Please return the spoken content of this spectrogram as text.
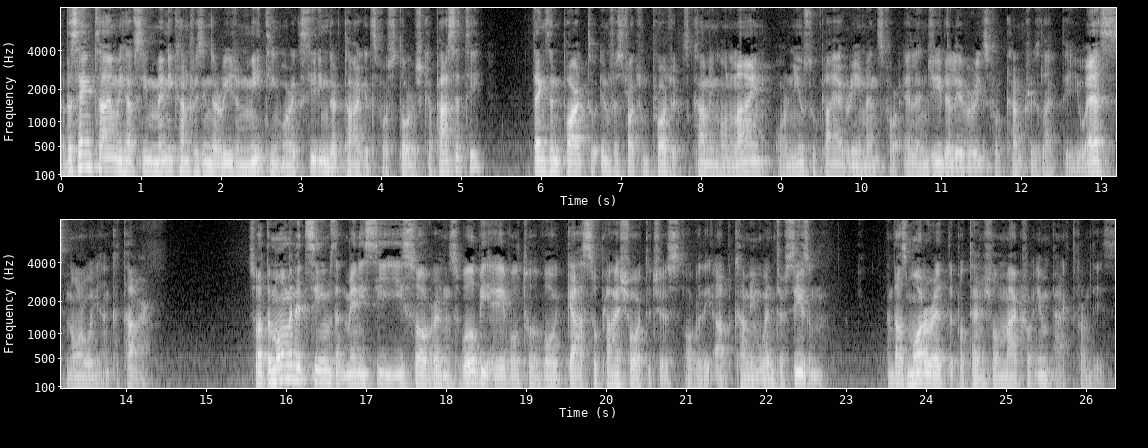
At the same time, we have seen many countries in the region meeting or exceeding their targets for storage capacity, thanks in part to infrastructure projects coming online or new supply agreements for LNG deliveries for countries like the US, Norway, and Qatar. So at the moment, it seems that many CE sovereigns will be able to avoid gas supply shortages over the upcoming winter season, and thus moderate the potential macro impact from this.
